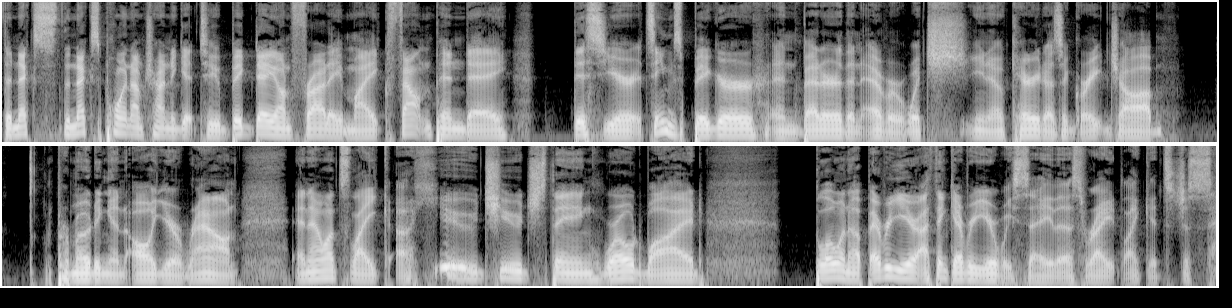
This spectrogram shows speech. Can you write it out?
the next the next point I'm trying to get to, big day on Friday, Myke, Fountain Pen Day this year. It seems bigger and better than ever, which you know Cary does a great job promoting it all year round. And now it's like a huge, huge thing worldwide blowing up every year. I think every year we say this, right? Like it's just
